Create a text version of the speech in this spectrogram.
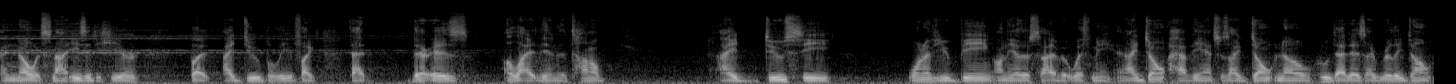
I know it's not easy to hear, but I do believe like that there is a light at the end of the tunnel. I do see one of you being on the other side of it with me, and I don't have the answers. I don't know who that is. I really don't.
